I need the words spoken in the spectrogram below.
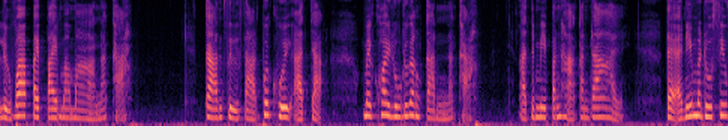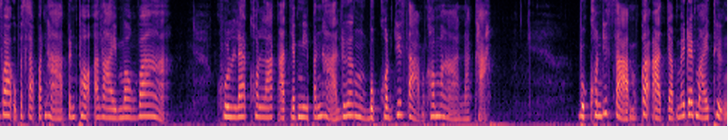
หรือว่าไปไปมามานะคะ การสื่อสารพูดคุยอาจจะไม่ค่อยรู้เรื่องกันนะคะ อาจจะมีปัญหากันได้ แต่อันนี้มาดูซิว่าอุปสรรคปัญหาเป็นเพราะอะไรมองว่า คุณและคนรักอาจจะมีปัญหาเรื่องบุคคลที่ 3 เข้ามานะคะ บุคคลที่ 3 ก็อาจจะไม่ได้หมายถึง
